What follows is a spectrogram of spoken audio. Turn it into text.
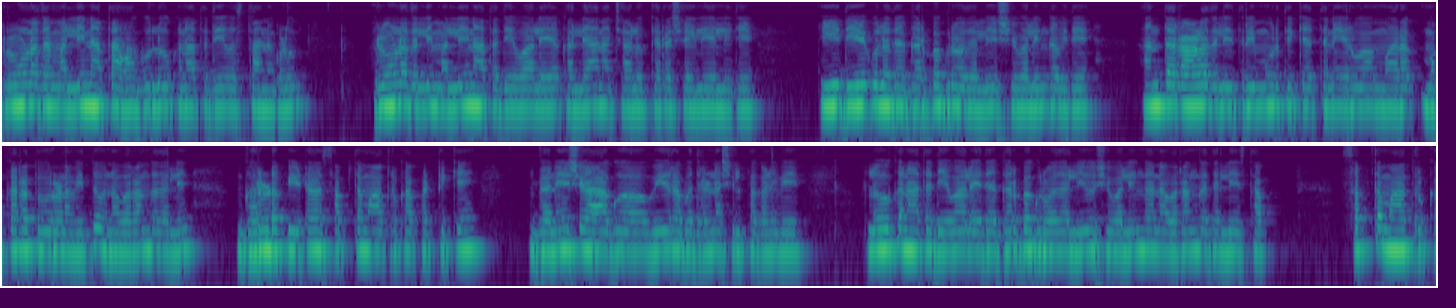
ರೋಣದ ಮಲ್ಲಿನಾಥ ಹಾಗೂ ಲೋಕನಾಥ ದೇವಸ್ಥಾನಗಳು ರೋಣದಲ್ಲಿ ಮಲ್ಲಿನಾಥ ದೇವಾಲಯ ಕಲ್ಯಾಣ ಚಾಲುಕ್ಯರ ಶೈಲಿಯಲ್ಲಿದೆ. ಈ ದೇಗುಲದ ಗರ್ಭಗೃಹದಲ್ಲಿ ಶಿವಲಿಂಗವಿದೆ. ಅಂತರಾಳದಲ್ಲಿ ತ್ರಿಮೂರ್ತಿ ಕೆತ್ತನೆ ಇರುವ ಮರ, ಮಕರ ತೋರಣವಿದ್ದು ನವರಂಗದಲ್ಲಿ ಗರುಡ ಪೀಠ ಸಪ್ತಮಾತೃಕ ಪಟ್ಟಿಕೆ, ಗಣೇಶ ಹಾಗೂ ವೀರಭದ್ರನ ಶಿಲ್ಪಗಳಿವೆ. ಲೋಕನಾಥ ದೇವಾಲಯದ ಗರ್ಭಗೃಹದಲ್ಲಿಯೂ ಶಿವಲಿಂಗ ನವರಂಗದಲ್ಲಿ ಸಪ್ ಸಪ್ತಮಾತೃಕ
